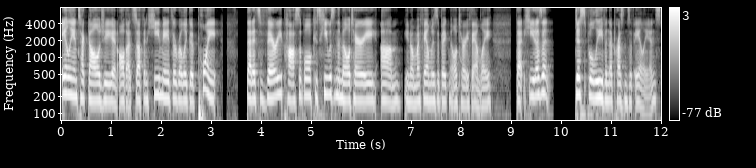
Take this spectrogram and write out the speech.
alien technology and all that stuff, and he made the really good point that it's very possible because he was in the military. Um, you know, my family's a big military family that he doesn't disbelieve in the presence of aliens.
